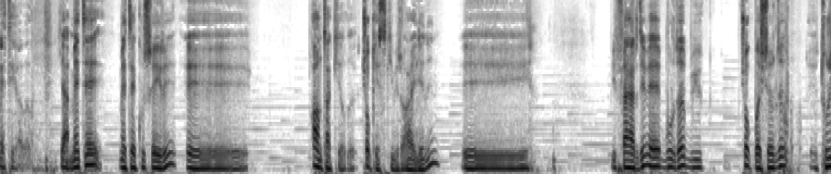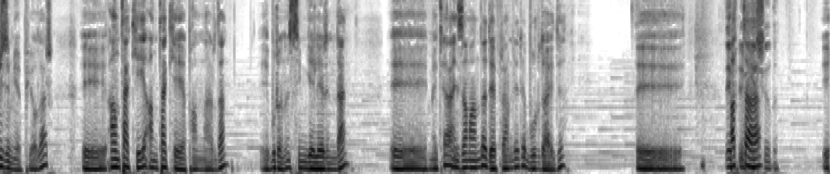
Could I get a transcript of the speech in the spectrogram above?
Mete'yi alalım. Ya Mete Mete Kuseyri e, Antakyalı çok eski bir ailenin e, bir ferdi ve burada büyük çok başarılı e, turizm yapıyorlar. E, Antakya'yı Antakya yapanlardan e, buranın simgelerinden e, Mete aynı zamanda depremde de buradaydı. E, hatta yaşadı. E,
